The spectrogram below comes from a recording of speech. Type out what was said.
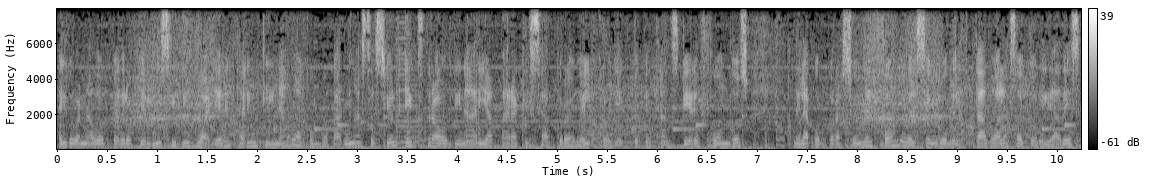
el gobernador Pedro Pierluisi dijo ayer estar inclinado a convocar una sesión extraordinaria para que se apruebe el proyecto que transfiere fondos de la Corporación del Fondo del Seguro del Estado a las autoridades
